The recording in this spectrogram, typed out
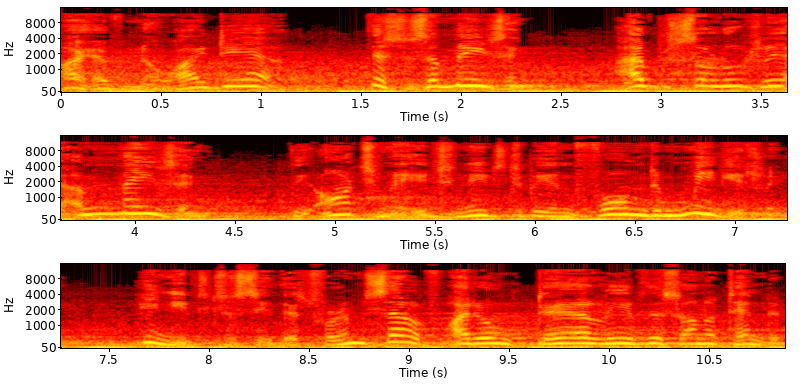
I have no idea. This is amazing. Absolutely amazing. The Archmage needs to be informed immediately. He needs to see this for himself. I don't dare leave this unattended.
